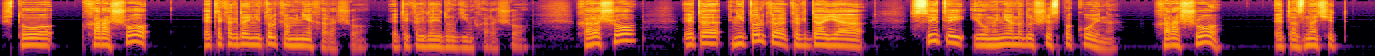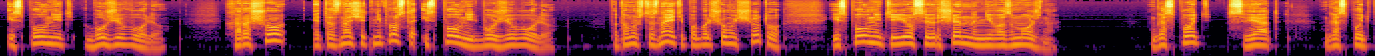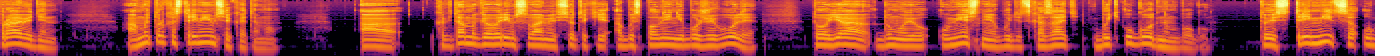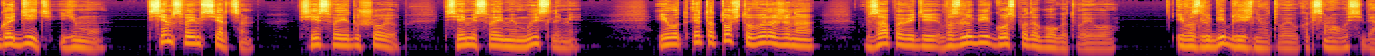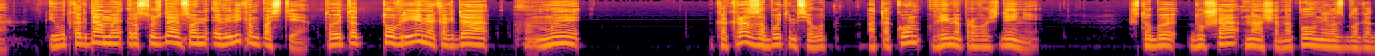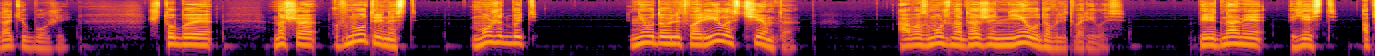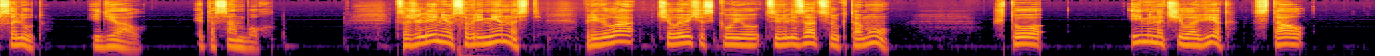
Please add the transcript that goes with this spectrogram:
что хорошо — это когда не только мне хорошо, это когда и другим хорошо. Хорошо — это не только когда я сытый и у меня на душе спокойно. Хорошо это значит исполнить Божью волю. Хорошо — это значит не просто исполнить Божью волю, потому что, знаете, по большому счету, исполнить ее совершенно невозможно. Господь свят, Господь праведен, а мы только стремимся к этому. А когда мы говорим с вами все-таки об исполнении Божьей воли, то я думаю, уместнее будет сказать быть угодным Богу, то есть стремиться угодить Ему – всем своим сердцем, всей своей душою, всеми своими мыслями. И вот это то, что выражено в заповеди «возлюби Господа Бога твоего» и «возлюби ближнего твоего, как самого себя». И вот когда мы рассуждаем с вами о Великом посте, то это то время, когда мы как раз заботимся вот о таком времяпровождении, чтобы душа наша наполнилась благодатью Божьей, чтобы наша внутренность, может быть, не удовлетворилась чем-то, а, возможно, даже не удовлетворилась. Перед нами есть абсолют, идеал. Это сам Бог. К сожалению, современность привела человеческую цивилизацию к тому, что именно человек стал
